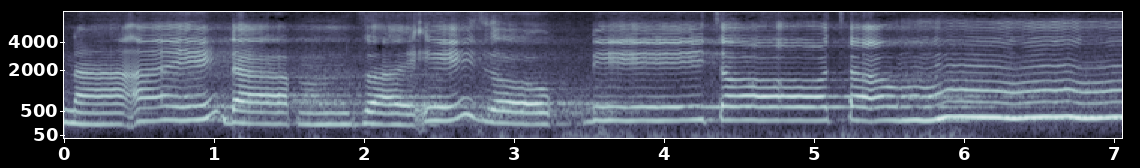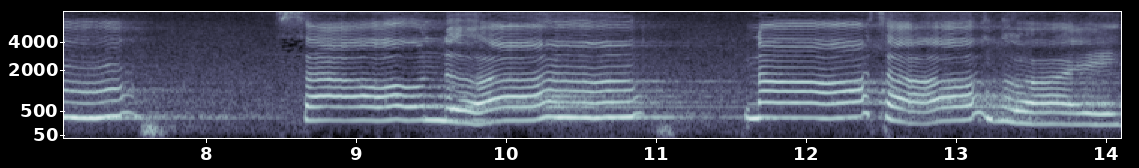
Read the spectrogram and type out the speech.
nãy đạp dậy dục đi cho chấm. Sau nữa, nó sợ người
